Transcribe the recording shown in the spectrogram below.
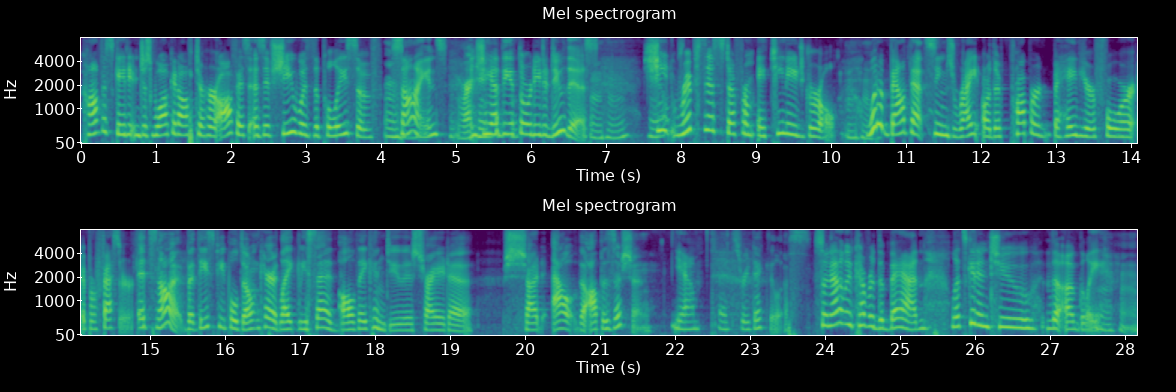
confiscated, and just walk it off to her office as if she was the police of mm-hmm. signs Right. and she had the authority to do this. Mm-hmm. She rips this stuff from a teenage girl. Mm-hmm. What about that seems right or the proper behavior for a professor? It's not, but these people don't care. Like we said, all they can do is try to shut out the opposition. Yeah. It's ridiculous. So now that we've covered the bad, let's get into the ugly. Mm-hmm.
